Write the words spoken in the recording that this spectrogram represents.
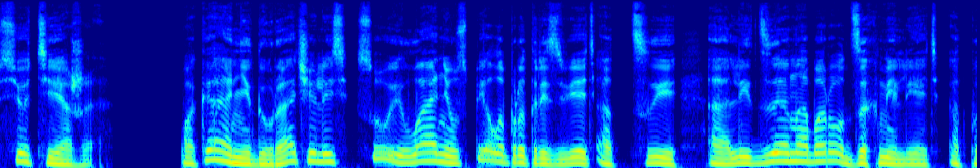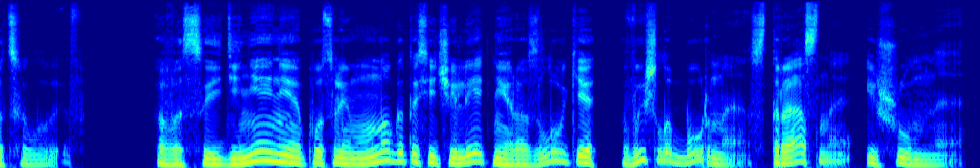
Все те же. Пока они дурачились, Су и Лань успела протрезветь от Ци, а Лидзе, наоборот, захмелеть от поцелуев. Воссоединение после многотысячелетней разлуки вышло бурное, страстное и шумное.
